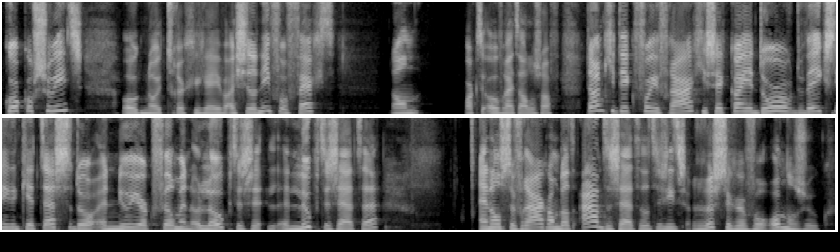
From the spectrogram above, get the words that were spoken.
Kok, of zoiets. Ook nooit teruggegeven. Als je er niet voor vecht, dan pakt de overheid alles af. Dank je Dick voor je vraag. Je zegt, kan je door de week niet een keer testen... door een New York film in een loop te, een loop te zetten... en ons te vragen om dat aan te zetten? Dat is iets rustiger voor onderzoek.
